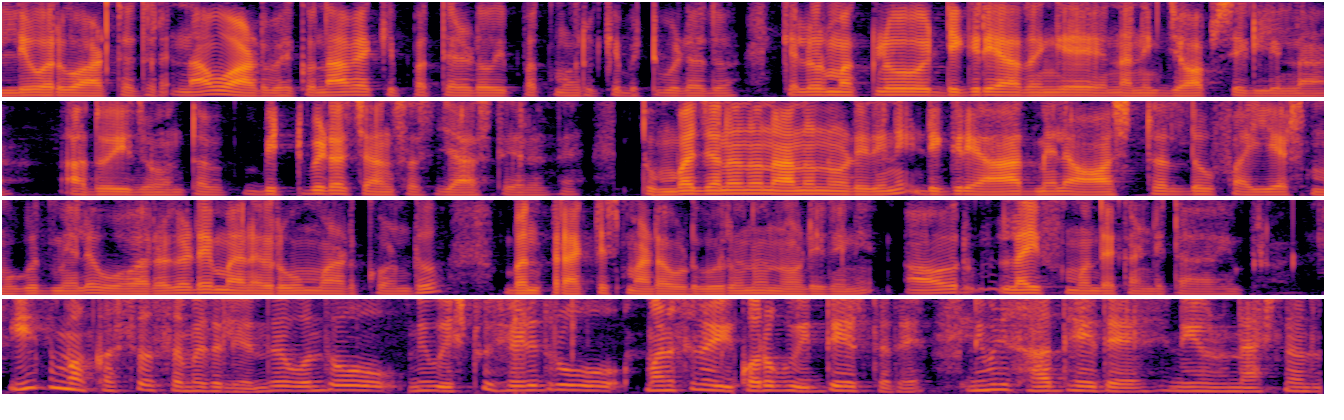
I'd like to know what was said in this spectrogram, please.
ಇಲ್ಲಿವರೆಗೂ ಆಡ್ತಾ ಇದ್ದಾರೆ. ನಾವು ಆಡಬೇಕು. ನಾವ್ಯಾಕೆ ಇಪ್ಪತ್ತೆರಡು ಇಪ್ಪತ್ತ್ಮೂರಕ್ಕೆ ಬಿಟ್ಟು ಬಿಡೋದು ಕೆಲವ್ರ ಮಕ್ಕಳು ಡಿಗ್ರಿ ಆದಂಗೆ ನನಗೆ ಜಾಬ್ ಸಿಗಲಿಲ್ಲ. ಅದು ಇದು ಅಂತ ಬಿಟ್ಬಿಡೋ ಚಾನ್ಸಸ್ ಜಾಸ್ತಿ ಇರುತ್ತೆ. ತುಂಬ ಜನನೂ ನಾನು ನೋಡಿದ್ದೀನಿ ಡಿಗ್ರಿ ಆದಮೇಲೆ ಹಾಸ್ಟೆಲ್ದು ಫೈವ್ ಇಯರ್ಸ್ ಮುಗಿದ್ಮೇಲೆ ಹೊರಗಡೆ ಮನೆ ರೂಮ್ ಮಾಡಿಕೊಂಡು ಬಂದು ಪ್ರಾಕ್ಟೀಸ್ ಮಾಡೋ ಹುಡುಗರು ನೋಡಿದ್ದೀನಿ. ಅವ್ರ ಲೈಫ್ ಮುಂದೆ ಖಂಡಿತ ಇಂಪ್ರೂವ್ ಈ ನಿಮ್ಮ ಕಷ್ಟದ ಸಮಯದಲ್ಲಿ ಅಂದರೆ ಒಂದು ನೀವು ಎಷ್ಟು ಹೇಳಿದರೂ ಮನಸ್ಸಿನ ಕೊರಗು ಇದ್ದೇ ಇರ್ತದೆ. ನಿಮಗೆ ಸಾಧ್ಯ ಇದೆ ನೀವು ನ್ಯಾಷನಲ್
